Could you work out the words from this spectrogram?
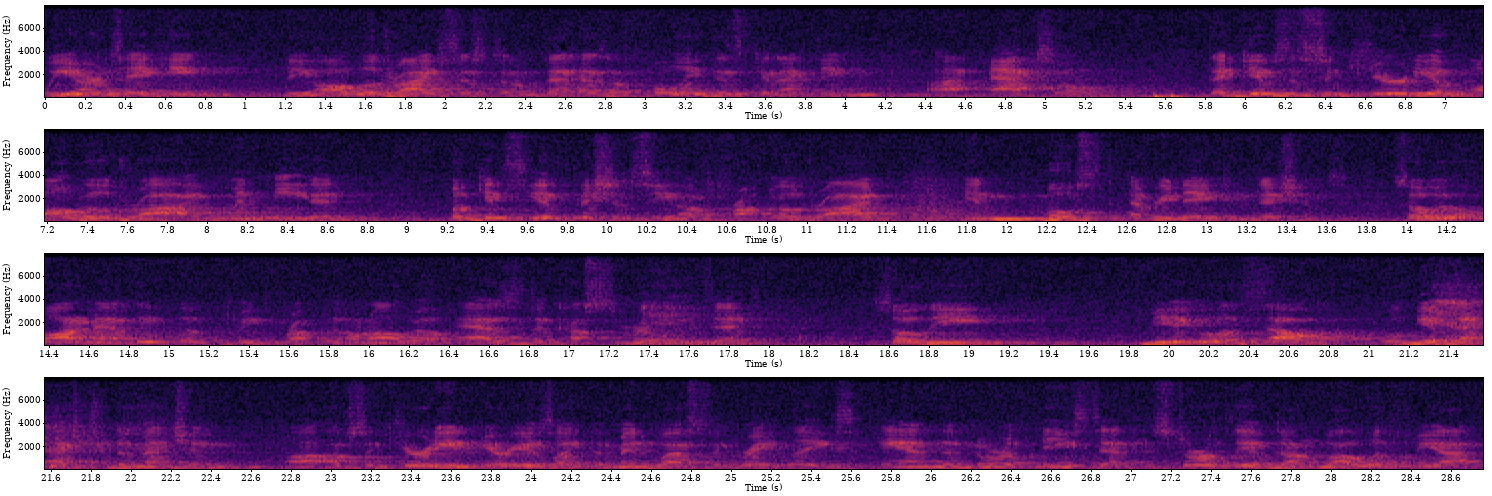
We are taking the all-wheel drive system that has a fully disconnecting uh, axle that gives the security of all-wheel drive when needed, but gets the efficiency of front-wheel drive in most everyday conditions. So it will automatically flip between front wheel and all-wheel as the customer needs it. So the vehicle itself will give that extra dimension uh, of security in areas like the Midwest, the Great Lakes, and the Northeast that historically have done well with Fiat,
